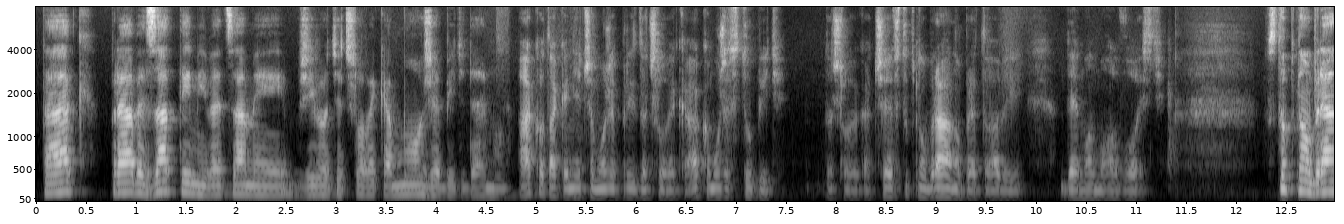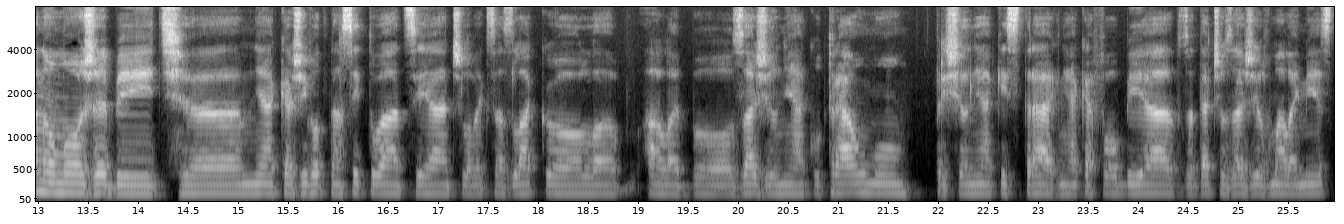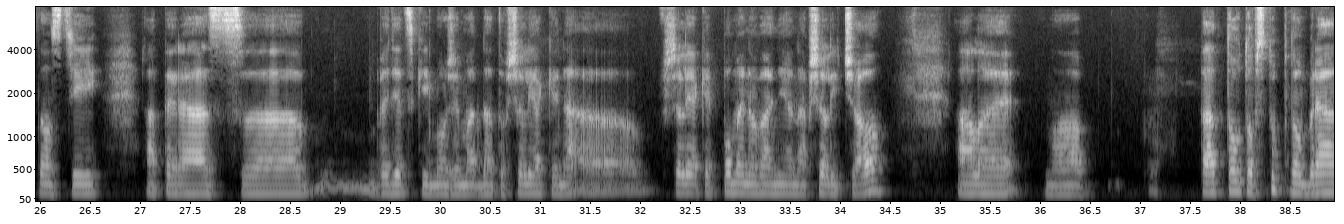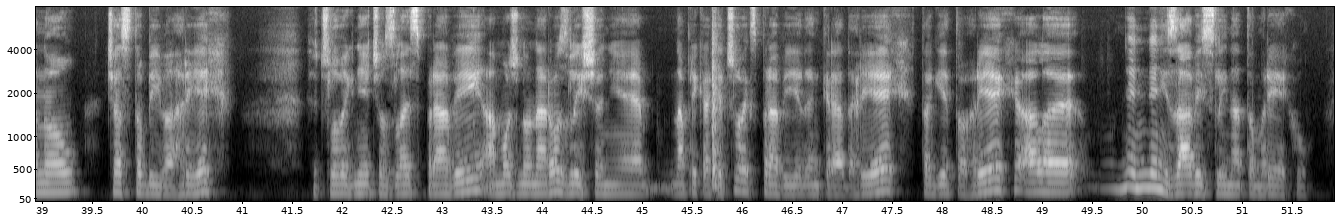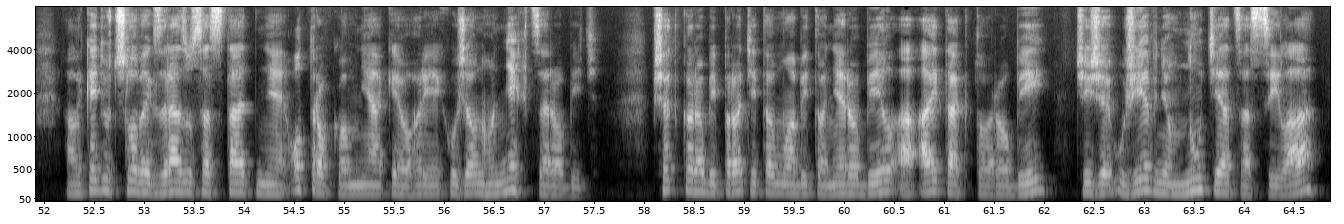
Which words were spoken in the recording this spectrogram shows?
tak práve za tými vecami v živote človeka môže byť démon. Ako také niečo môže prísť do človeka? Ako môže vstúpiť do človeka? Čo je vstupnou bránou preto, aby démon mohol vojsť? Vstupnou bránou môže byť e, nejaká životná situácia, človek sa zlakol alebo zažil nejakú traumu, prišiel nejaký strach, nejaká fóbia, čo zažil v malej miestnosti. A teraz e, vedecky môže mať na to všelijaké, na, všelijaké pomenovania na všeličo, ale no, tá, touto vstupnou bránou často býva hriech, že človek niečo zlé spraví a možno na rozlíšenie, napríklad keď človek spraví jedenkrát hriech, tak je to hriech, ale není závislý na tom hriechu. Ale keď už človek zrazu sa statne otrokom nejakého hriechu, že on ho nechce robiť, všetko robí proti tomu, aby to nerobil a aj tak to robí, čiže už je v ňom nútiaca sila.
